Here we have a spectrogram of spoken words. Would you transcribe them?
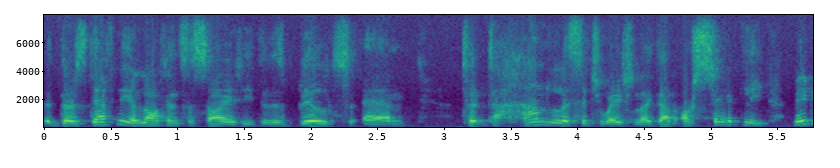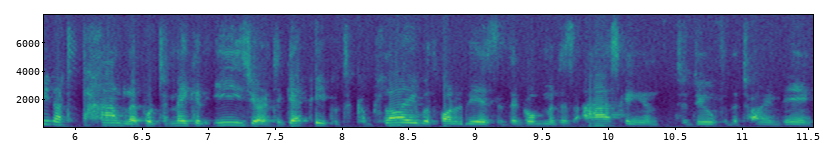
there's definitely a lot in society that is built. Um, to, to handle a situation like that, or certainly maybe not to handle it, but to make it easier and to get people to comply with what it is that the government is asking them to do for the time being.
